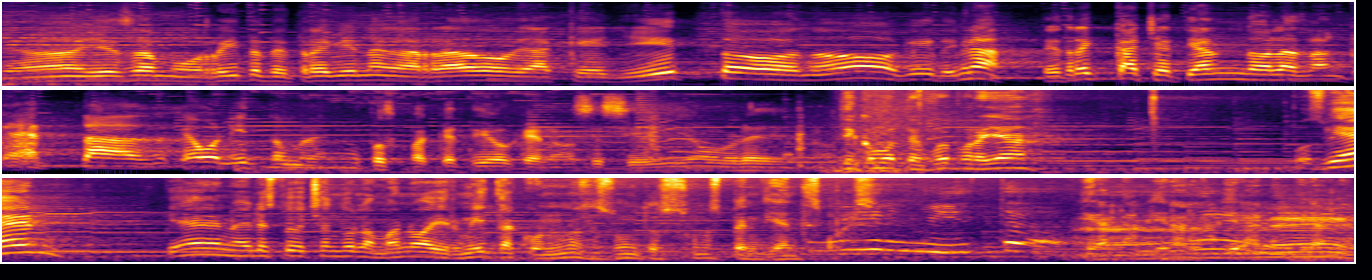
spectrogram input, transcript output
Ya, y esa morrita te trae bien agarrado de aquellito, ¿no? Mira, te trae cacheteando las banquetas. Qué bonito, hombre. Pues para qué te digo que no, sí, sí, hombre. ¿Y cómo te fue por allá? Pues bien, bien, ahí le estoy echando la mano a Irmita con unos asuntos, unos pendientes, pues. Irmita. Mírala, mírala, mírala, mírala.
